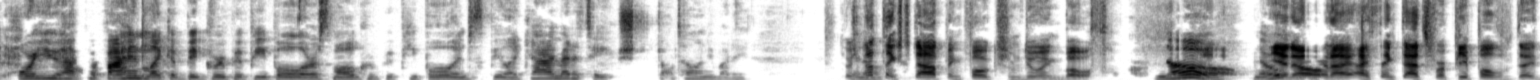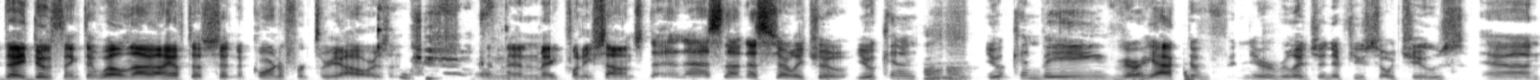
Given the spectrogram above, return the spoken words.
yeah. or you have to find like a big group of people or a small group of people and just be like yeah i meditate Shh, don't tell anybody there's you know? nothing stopping folks from doing both no, uh, no. You know, and I, I think that's where people they, they do think that well now I have to sit in a corner for three hours and and then make funny sounds. That's not necessarily true. You can mm-hmm. you can be very active in your religion if you so choose. And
